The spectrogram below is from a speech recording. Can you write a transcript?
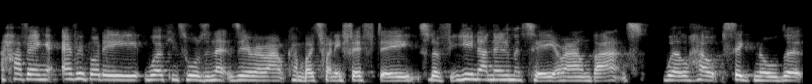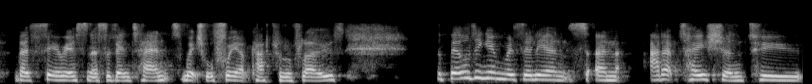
having everybody working towards a net zero outcome by 2050 sort of unanimity around that will help signal that there's seriousness of intent which will free up capital flows the building in resilience and adaptation to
